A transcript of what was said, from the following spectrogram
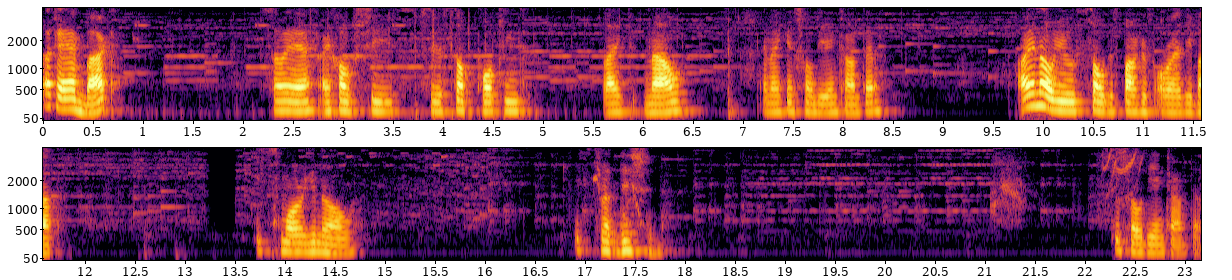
Okay, I'm back. So yeah, I hope she's she stopped talking like now and I can show the encounter. I know you saw the sparkles already, but it's more you know. It's tradition. To show the encounter.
